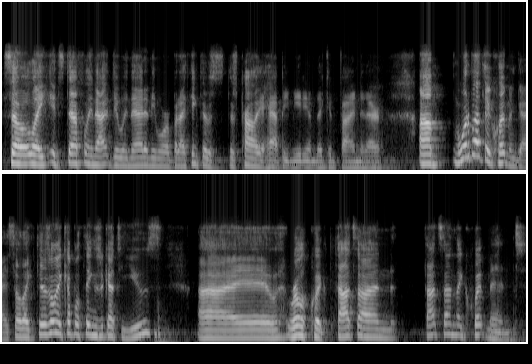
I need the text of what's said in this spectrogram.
So like it's definitely not doing that anymore. But I think there's there's probably a happy medium they can find in there. Um, what about the equipment, guys? So like there's only a couple things we got to use. Uh, real quick thoughts on thoughts on the equipment.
